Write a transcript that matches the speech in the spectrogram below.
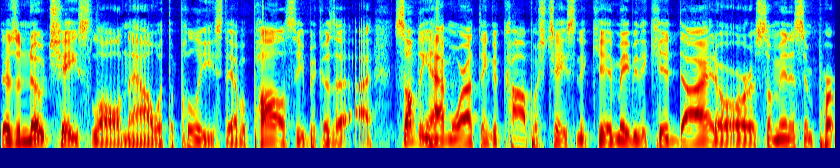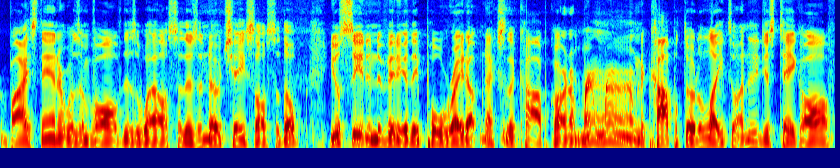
there's a no chase law now with the police. They have a policy because I, I, something happened where I think a cop was chasing a kid. Maybe the kid died, or, or some innocent per- bystander was involved as well. So there's a no chase law. So they'll you'll see it in the video. They pull right up next to the cop car, and, and the cop will throw the lights on, and they just take off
